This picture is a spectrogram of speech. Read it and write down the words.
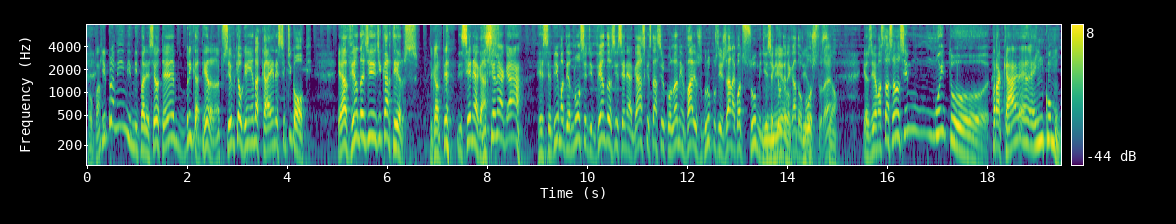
Opa. que para mim me, me pareceu até brincadeira, não é possível que alguém ainda caia nesse tipo de golpe. É a venda de, de carteiras, De carteira? de CNH. De CNH. Recebi uma denúncia de vendas de CNHs que está circulando em vários grupos de Jaraguá do Sul, me disse aqui Meu o delegado Deus Augusto, né? céu. Quer dizer, é uma situação assim muito Pra cá é, é incomum.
